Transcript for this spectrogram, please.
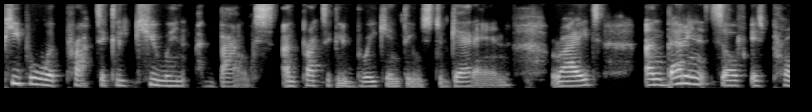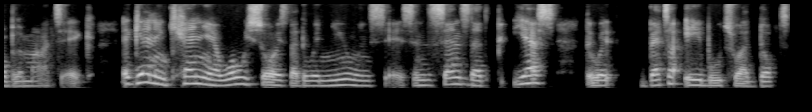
people were practically queuing at banks and practically breaking things to get in right? And that in itself is problematic. Again in kenya what we saw is that there were nuances in the sense that yes there were better able to adopt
